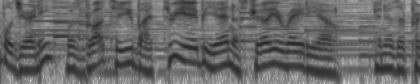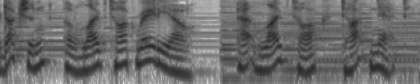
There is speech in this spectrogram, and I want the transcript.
Bible Journey was brought to you by 3ABN Australia Radio and is a production of LifeTalk Radio at lifetalk.net.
